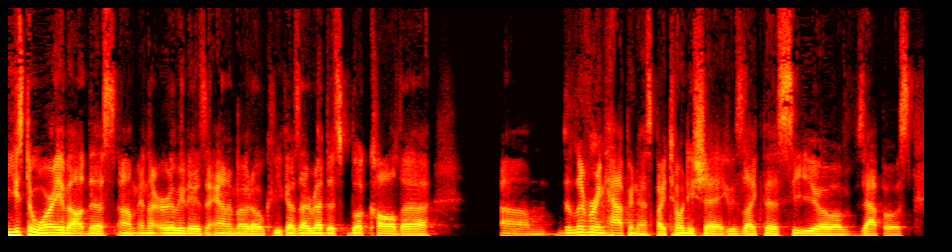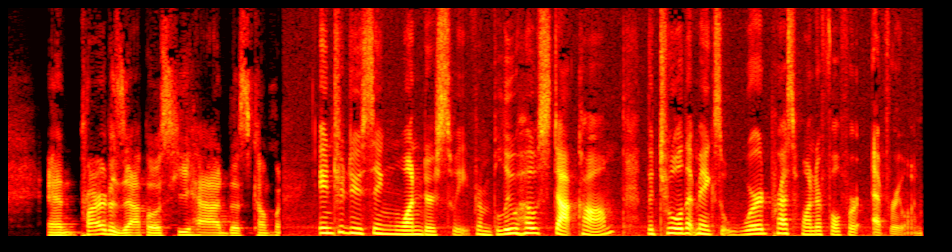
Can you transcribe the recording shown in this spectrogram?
I used to worry about this um, in the early days of Animoto because I read this book called uh, um, Delivering Happiness by Tony Hsieh, who's like the CEO of Zappos. And prior to Zappos, he had this company. Introducing Wondersuite from Bluehost.com, the tool that makes WordPress wonderful for everyone.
